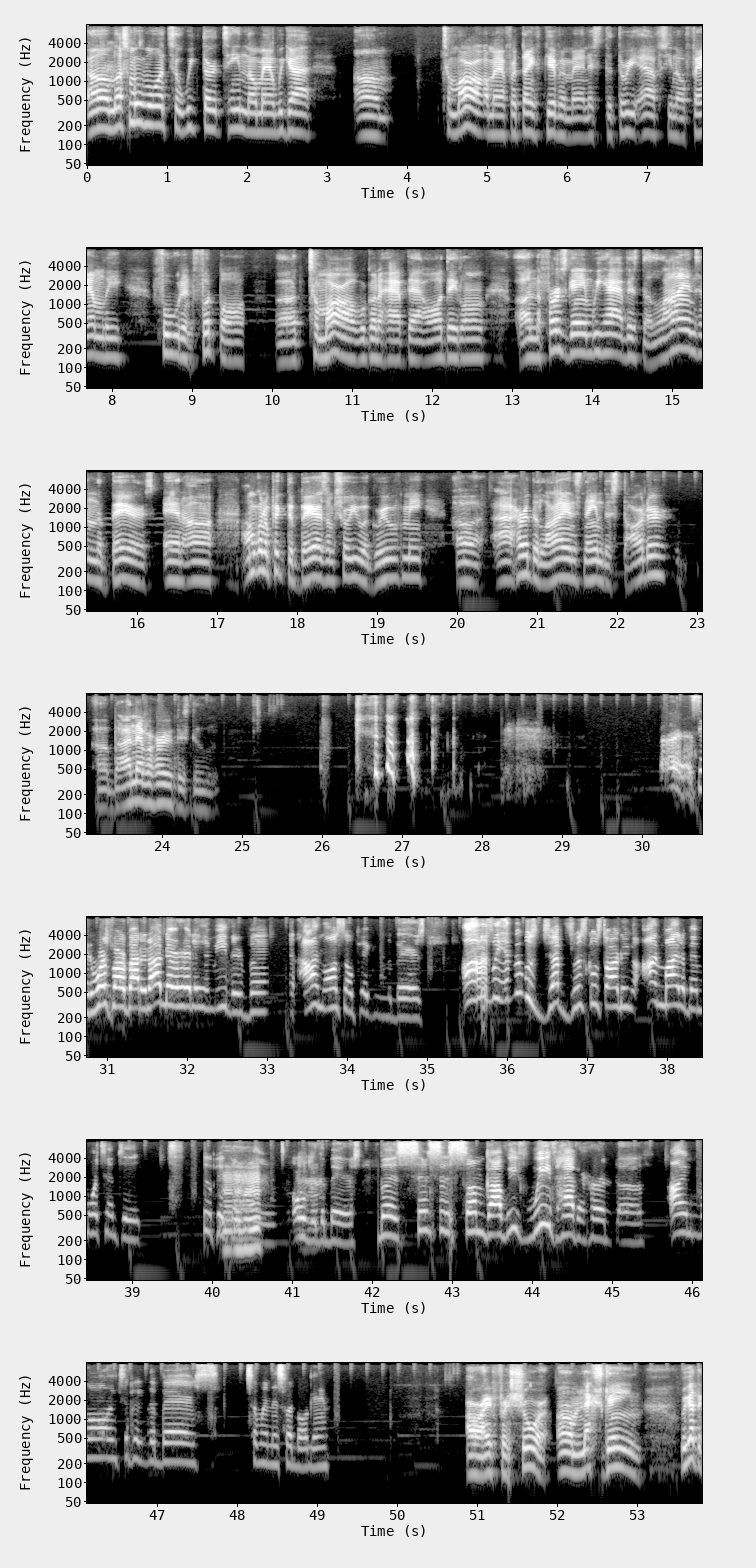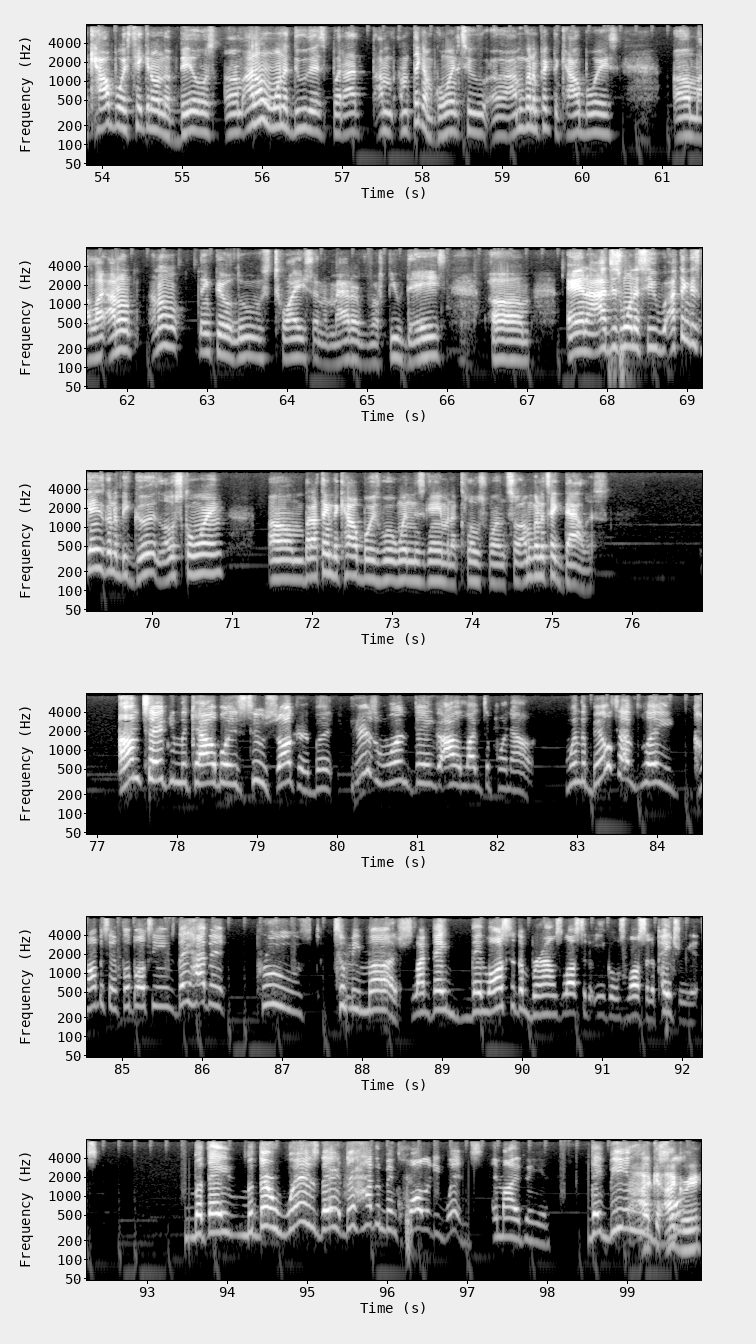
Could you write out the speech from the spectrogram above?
Um, let's move on to week 13 though, man. We got um tomorrow, man, for Thanksgiving, man. It's the three F's, you know, family, food, and football. Uh, tomorrow we're gonna have that all day long. Uh, and the first game we have is the Lions and the Bears, and uh, I'm gonna pick the Bears. I'm sure you agree with me. Uh, I heard the Lions named the starter, uh, but I never heard this dude. Uh, see, the worst part about it, I never heard of him either, but I'm also picking the Bears. Honestly, if it was Jeff Driskel starting, I might have been more tempted to pick mm-hmm. the over the Bears. But since it's some guy we've we've haven't heard of, I'm going to pick the Bears to win this football game. All right, for sure. Um, next game, we got the Cowboys taking on the Bills. Um, I don't want to do this, but I I'm I'm think I'm going to. Uh, I'm gonna pick the Cowboys. Um, I like I don't I don't think they'll lose twice in a matter of a few days. Um, and I just want to see. I think this game is gonna be good, low scoring. Um, but I think the Cowboys will win this game in a close one. So I'm gonna take Dallas. I'm taking the Cowboys too, shocker. But here's one thing I would like to point out: when the Bills have played competent football teams, they haven't proved to me much. Like they they lost to the Browns, lost to the Eagles, lost to the Patriots. But they but their wins they there haven't been quality wins in my opinion. They've beaten I, the I agree.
